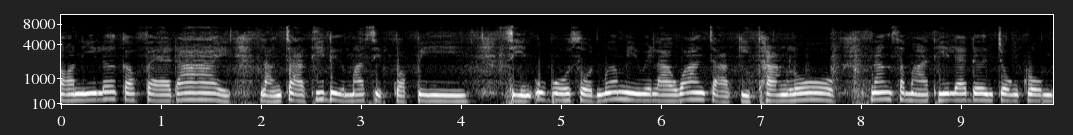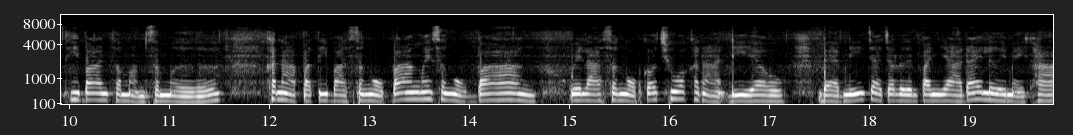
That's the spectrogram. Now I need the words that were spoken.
ตอนนี้เลิกกาแฟได้ หลังจากที่ดื่มมาสิบกว่าปี ศีลอุโบสถเมื่อมีเวลาว่างจากกิจทางโลก นั่งสมาธิและเดินจงกรมที่บ้านสม่ำเสมอ ขณะปฏิบัติสงบบ้างไม่สงบบ้าง เวลาสงบก็ชั่วขนาดเดียว แบบนี้จะเจริญปัญญาได้เลยไหมคะ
